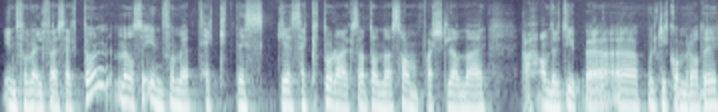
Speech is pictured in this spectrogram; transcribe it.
innenfor velferdssektoren, men også innenfor mer teknisk sektor, da, om det er samferdsel, om det er ja, andre type uh, politikkområder.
